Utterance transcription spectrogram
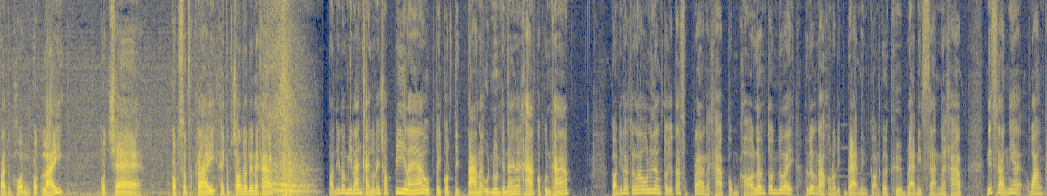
ฝากทุกคนกดไลค์ กดแชร์ กด Subscribe ให้กับช่องเราด้วยนะครับ ตอนนี้เรามีร้านขายรถในช้อปปีแล้วไปกดติดตามและอุดหนุนกันได้นะครับ ขอบคุณครับ ก่อนที่เราจะเล่าเรื่อง Toyota Supra นะครับ ผมขอเริ่มต้นด้วยเรื่องราวของรถอีกแบรนด์หนึ่งก่อนก็คือแบรนด์นิสสันนะครับนิสสันเนี่ยวางแผ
